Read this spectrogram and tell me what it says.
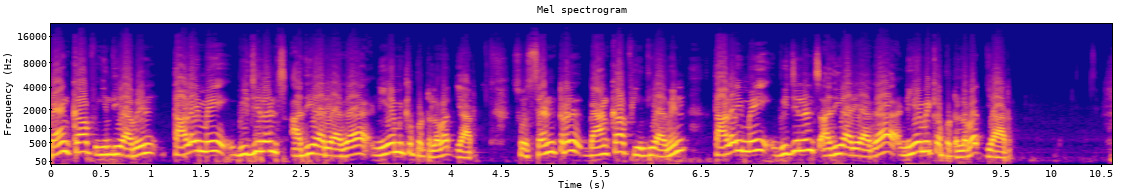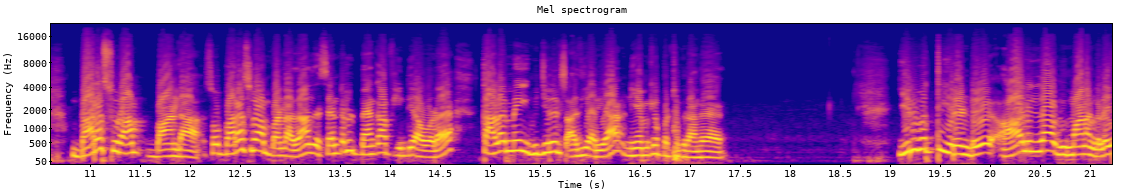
பேங்க் ஆஃப் இந்தியாவின் தலைமை விஜிலன்ஸ் அதிகாரியாக நியமிக்கப்பட்டுள்ளவர் யார்? ஸோ சென்ட்ரல் பேங்க் ஆஃப் இந்தியாவின் தலைமை விஜிலன்ஸ் அதிகாரியாக நியமிக்கப்பட்டுள்ளவர் யார்? பரசுராம் பாண்டா. ஸோ பரசுராம் பாண்டா தான் இந்த சென்ட்ரல் பேங்க் ஆஃப் இந்தியாவோட தலைமை விஜிலன்ஸ் அதிகாரியாக நியமிக்கப்பட்டிருக்கிறாங்க. இருபத்தி இரண்டு ஆளில்லா விமானங்களை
